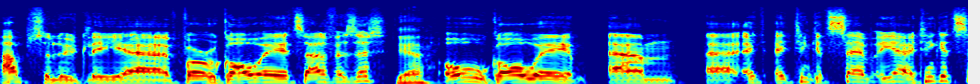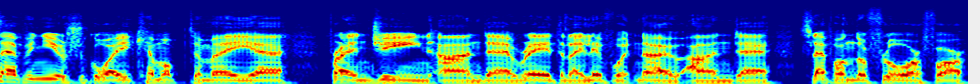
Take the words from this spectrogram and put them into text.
Absolutely. Uh, for Galway itself, is it? Yeah. Oh, Galway. Um, uh, I, I think it's seven. Yeah, I think it's seven years ago. I came up to my uh, friend Jean and uh, Ray that I live with now, and uh, slept on the floor for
